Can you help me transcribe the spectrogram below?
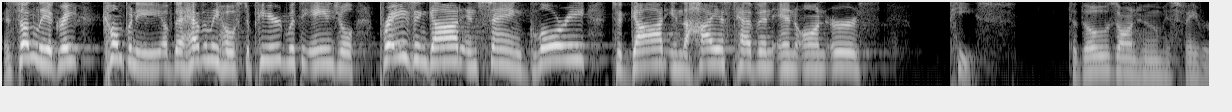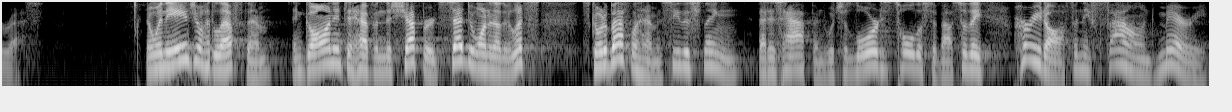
And suddenly a great company of the heavenly host appeared with the angel, praising God and saying, Glory to God in the highest heaven and on earth, peace to those on whom his favor rests. Now, when the angel had left them and gone into heaven, the shepherds said to one another, Let's, let's go to Bethlehem and see this thing that has happened, which the Lord has told us about. So they hurried off and they found Mary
